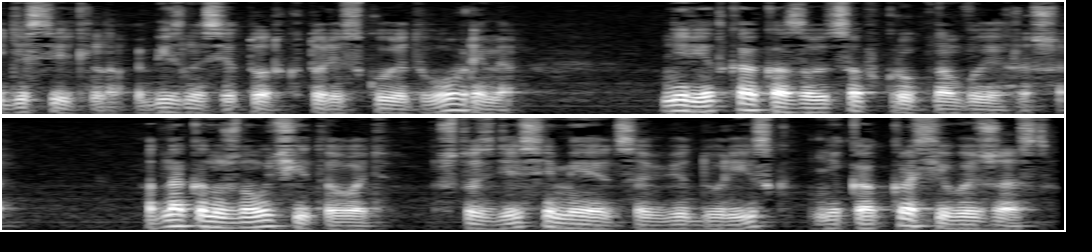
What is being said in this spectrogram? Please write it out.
И действительно, в бизнесе тот, кто рискует вовремя, нередко оказывается в крупном выигрыше. Однако нужно учитывать, что здесь имеется в виду риск не как красивый жест,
